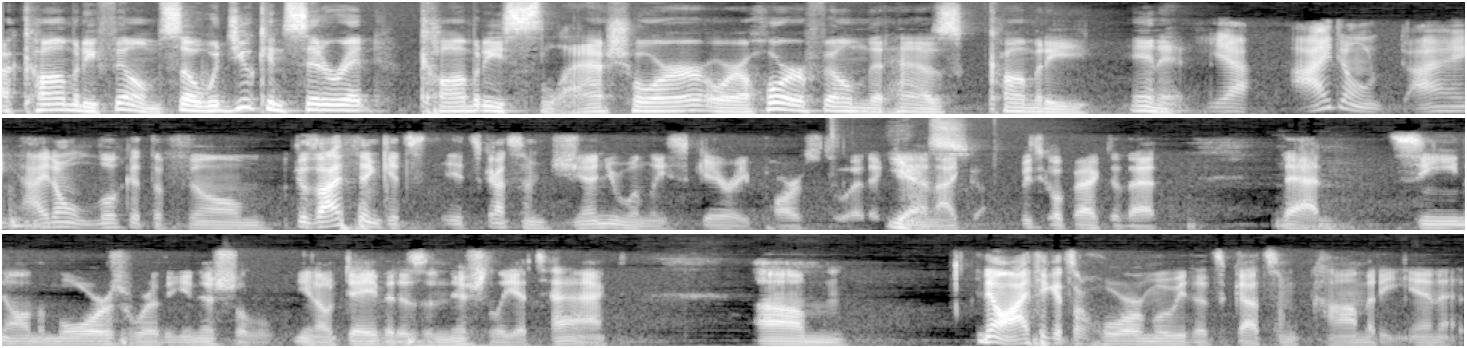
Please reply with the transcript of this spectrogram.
a comedy film. So, would you consider it comedy slash horror or a horror film that has comedy in it? Yeah, I don't. I, I don't look at the film because I think it's it's got some genuinely scary parts to it. Again, Yes. I always go back to that that scene on the moors where the initial, you know, David is initially attacked. Um, no, I think it's a horror movie that's got some comedy in it,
